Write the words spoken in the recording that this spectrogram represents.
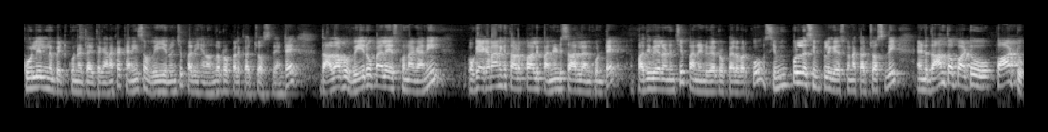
కూలీలను పెట్టుకున్నట్లయితే కనుక కనీసం వెయ్యి నుంచి పదిహేను వందల రూపాయలు ఖర్చు వస్తుంది. అంటే దాదాపు వెయ్యి రూపాయలు వేసుకున్నా కానీ ఒక ఎకరానికి తడపాలి పన్నెండు సార్లు అనుకుంటే పదివేల నుంచి పన్నెండు వేల రూపాయల వరకు సింపుల్ సింపుల్గా వేసుకున్న ఖర్చు వస్తుంది. అండ్ దాంతోపాటు పాటు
